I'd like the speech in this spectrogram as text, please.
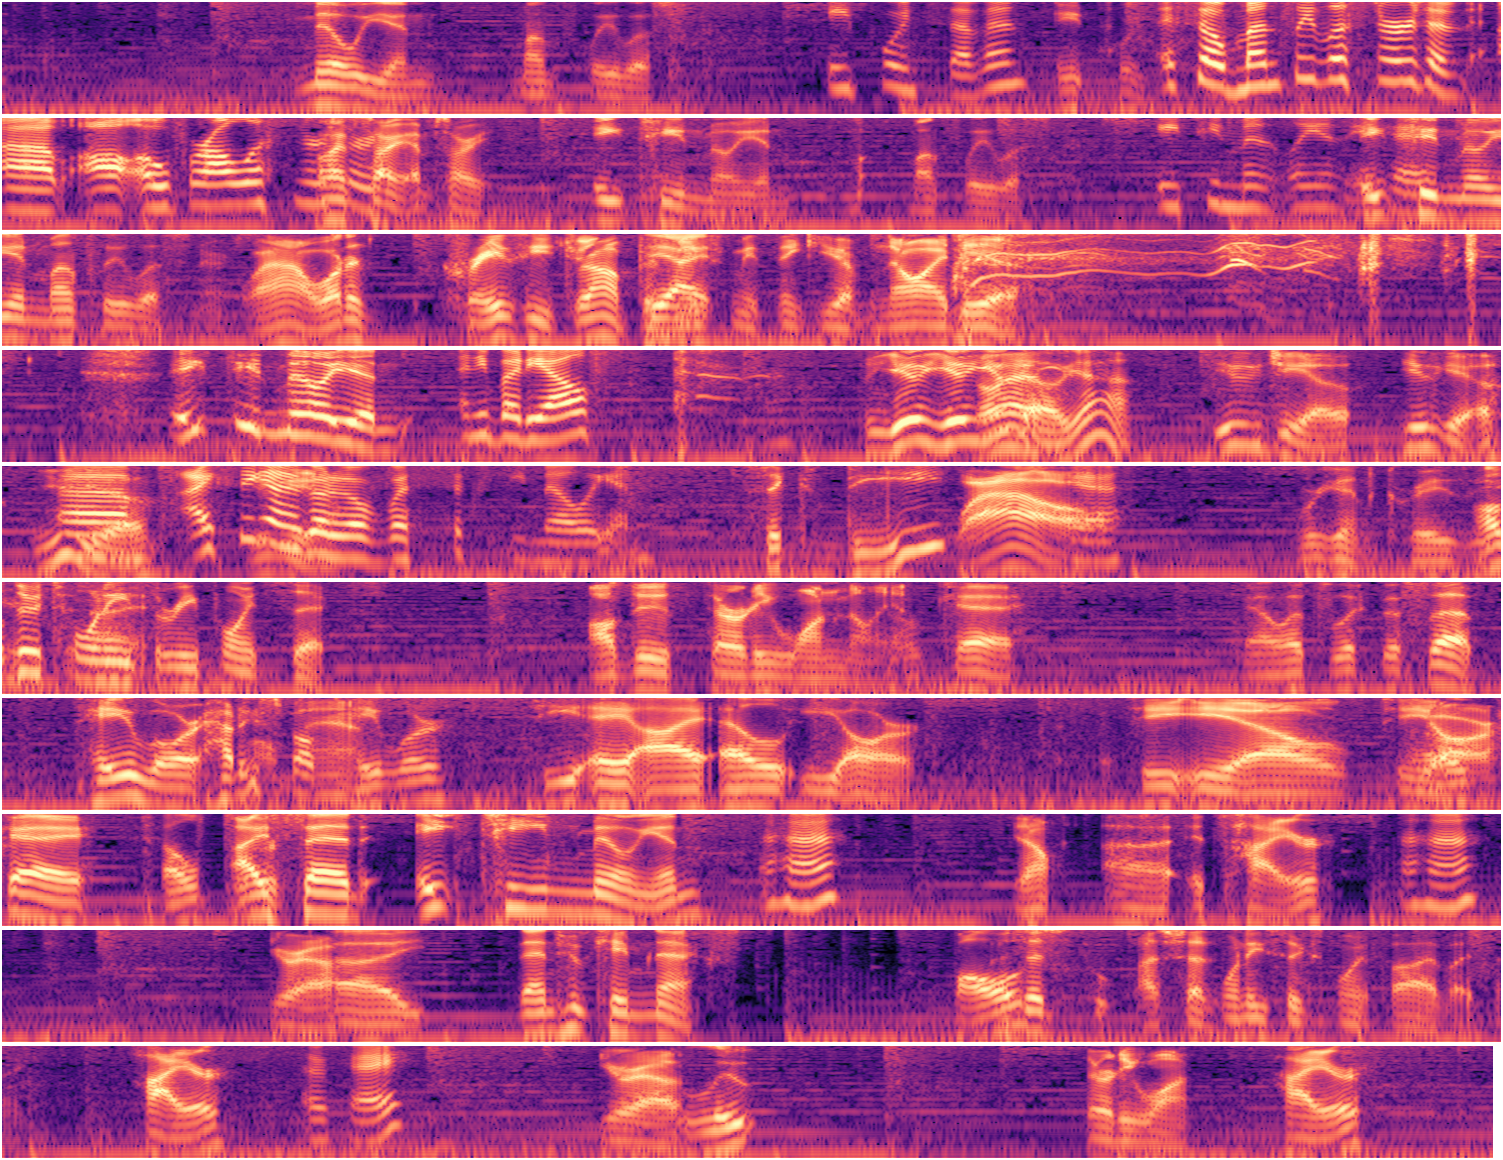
million monthly listeners. eight point seven. 8. So monthly listeners and uh, all overall listeners. Oh, I'm are sorry, I'm sorry. 18 million m- monthly listeners. Eighteen million. okay. 18 million monthly listeners. Wow, what a crazy jump! It Yeah, I- makes me think you have no idea. 18 million. Anybody else? You you Go you ahead. know, yeah. Yu-Gi-Oh. Yu-Gi-Oh. Um, I think I'm Yu-Gi-Oh. gonna go with sixty million. Six D. wow. Yeah. We're getting crazy. I'll do here tonight. twenty three point six. I'll do 31 million. Okay. Now let's look this up. Taylor. How do you Oh, spell man. Taylor? T A I L E R. T E L T R. Okay. Tell I said 18 million. Uh huh. Yep. Uh, it's higher. Uh huh. You're out. Uh, then who came next? I Balls? said I said twenty six point five. I think. Higher. Okay. you're out. Loot? 31. Higher.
